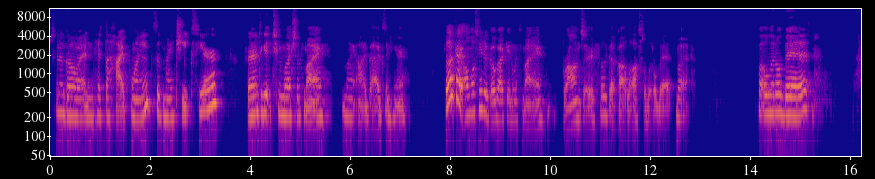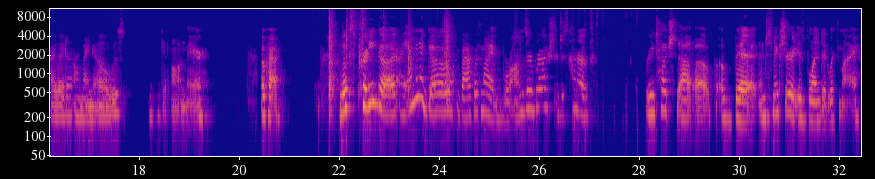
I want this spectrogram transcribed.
just gonna go and hit the high points of my cheeks here. Try not to get too much of my my eye bags in here. I feel like I almost need to go back in with my bronzer. I feel like that got lost a little bit, but put a little bit highlighter on my nose. Get on there. Okay. Looks pretty good. I am going to go back with my bronzer brush and just kind of retouch that up a bit and just make sure it is blended with my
